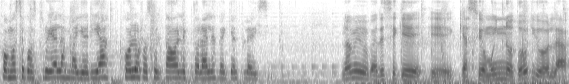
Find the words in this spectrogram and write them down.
cómo se construyen las mayorías con los resultados electorales de aquí al plebiscito. No, a mí me parece que, eh, que ha sido muy notorio las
